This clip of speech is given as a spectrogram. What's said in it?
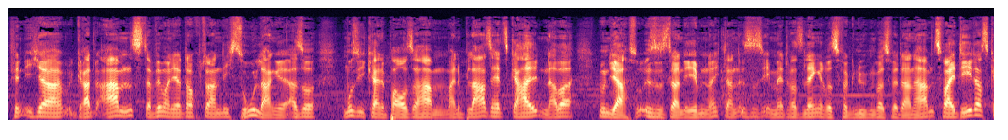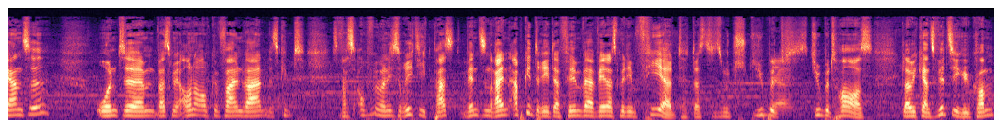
Finde ich ja, gerade abends, da will man ja doch da nicht so lange. Also muss ich keine Pause haben. Meine Blase hätte es gehalten, aber nun ja, so ist es dann eben. Nicht? Dann ist es eben etwas längeres Vergnügen, was wir dann haben. 2D das Ganze. Und ähm, was mir auch noch aufgefallen war, es gibt, was auch immer nicht so richtig passt, wenn es ein rein abgedrehter Film wäre, wäre das mit dem Pferd, das diesem Stupid, ja. Stupid Horse, glaube ich, ganz witzig gekommen.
